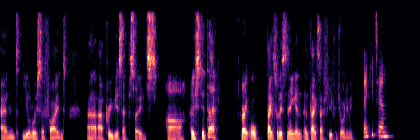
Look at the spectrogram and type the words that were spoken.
and you'll also find uh, our previous episodes are hosted there. Great. Well, thanks for listening and, and thanks, Ashley, for joining me. Thank you, Tim.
